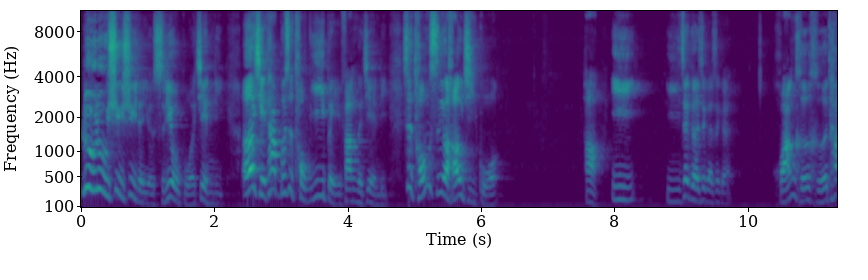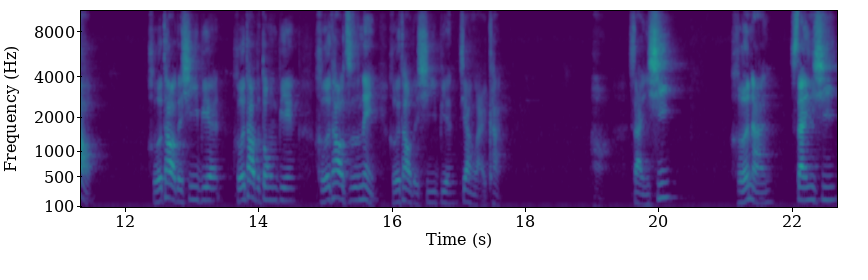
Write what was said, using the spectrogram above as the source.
陆陆续续的有十六国建立，而且它不是统一北方的建立，是同时有好几国。好，以以这个这个这个黄河河套，河套的西边，河套的东边，河套之内，河套的西边，这样来看。陕西、河南、山西，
